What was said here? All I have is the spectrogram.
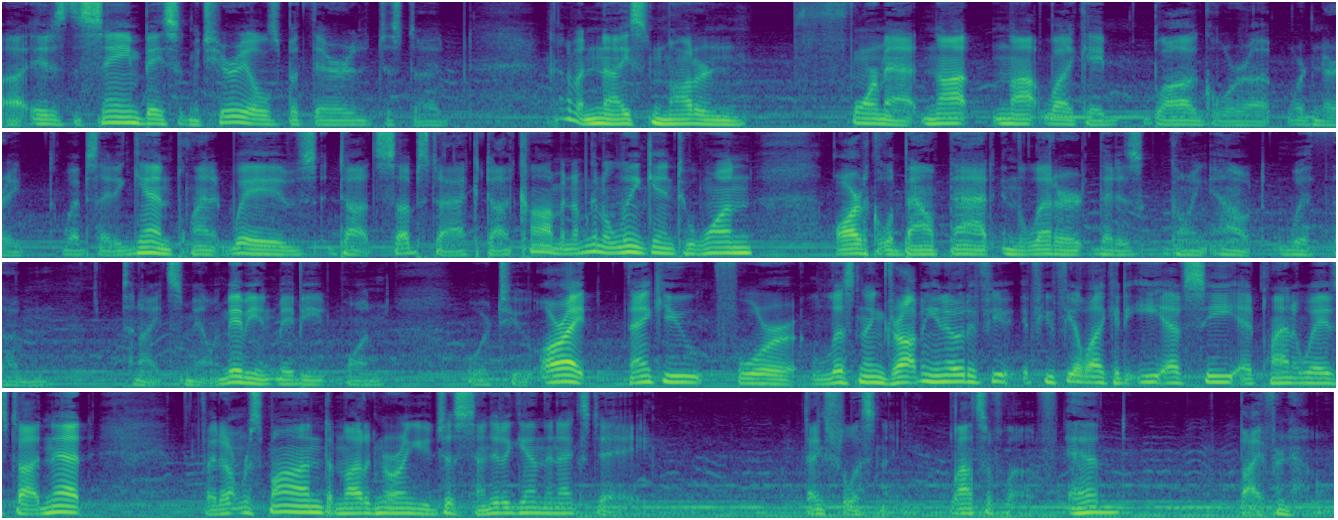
uh, it is the same basic materials, but they're just a kind of a nice modern format, not not like a blog or a ordinary website. Again, planetwaves.substack.com, and I'm going to link into one article about that in the letter that is going out with um, tonight's mailing. Maybe maybe one or two. All right. Thank you for listening. Drop me a note if you if you feel like it. EFC at planetwaves.net. If I don't respond, I'm not ignoring you, just send it again the next day. Thanks for listening. Lots of love, and bye for now.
